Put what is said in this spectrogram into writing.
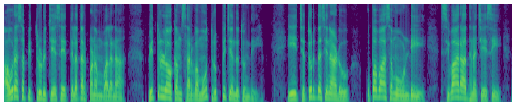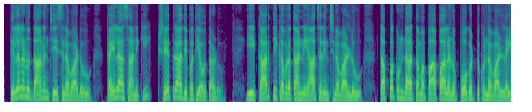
ఔరసపిత్రుడు చేసే తిలతర్పణం వలన పితృలోకం సర్వమూ తృప్తి చెందుతుంది. ఈ చతుర్దశి నాడు ఉపవాసము ఉండి శివారాధన చేసి తిలలను దానం చేసినవాడు కైలాసానికి క్షేత్రాధిపతి అవుతాడు. ఈ కార్తీక వ్రతాన్ని ఆచరించిన వాళ్ళు తప్పకుండా తమ పాపాలను పోగొట్టుకున్నవాళ్ళై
